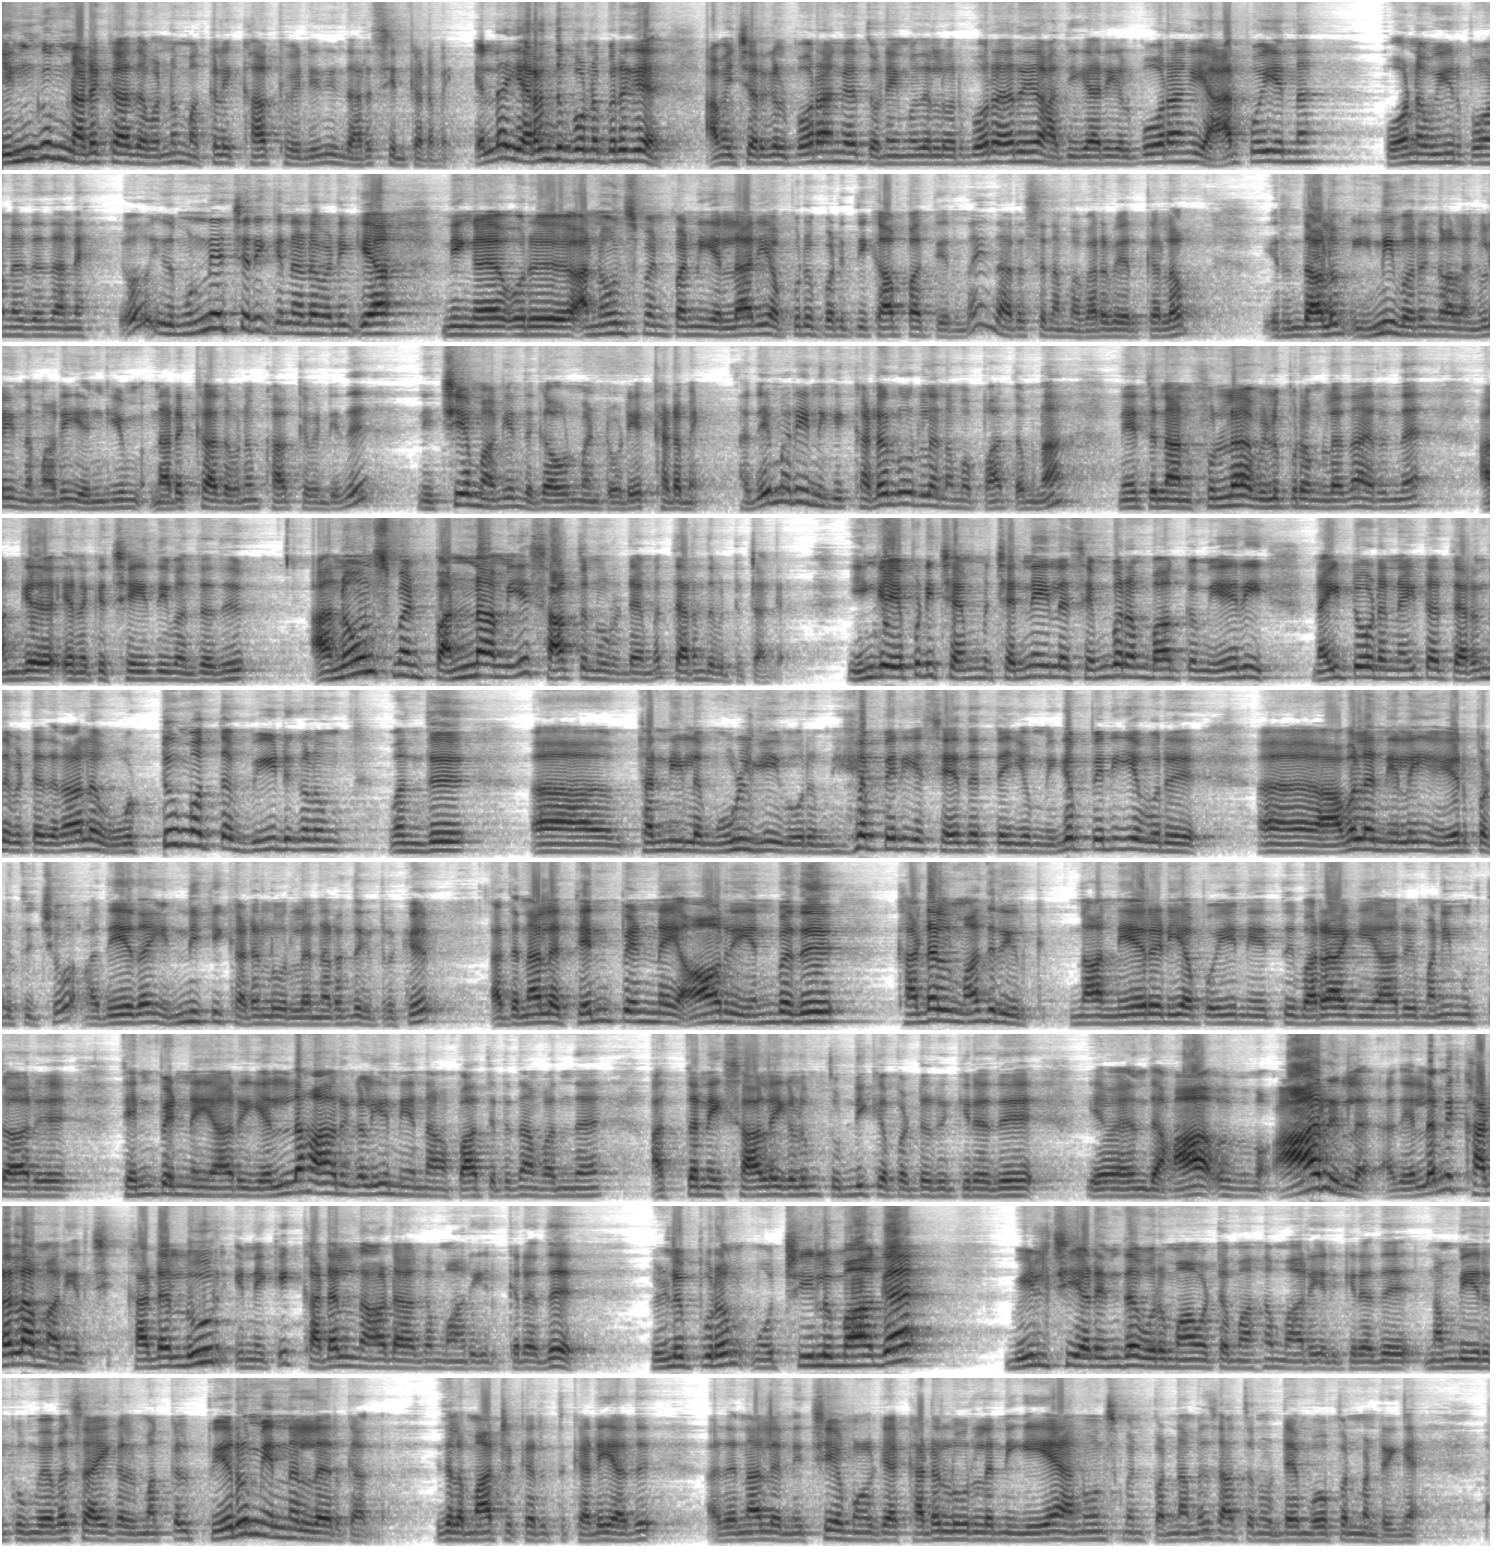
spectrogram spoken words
எங்கும் நடக்காத வண்ணம் மக்களை காக்க வேண்டியது இந்த அரசின் கடமை. எல்லாம் இறந்து போன பிறகு அமைச்சர்கள் போகிறாங்க துணை முதல்வர் போகிறாரு அதிகாரிகள் போகிறாங்க யார் போய் என்ன? போன உயிர் போனது தானே. ஓ இது முன்னெச்சரிக்கை நடவடிக்கையாக நீங்கள் ஒரு அனௌன்ஸ்மெண்ட் பண்ணி எல்லாரையும் அப்புறப்படுத்தி காப்பாற்றியிருந்தால் இந்த அரசு நம்ம வரவேற்கலாம். இருந்தாலும் இனி வருங்காலங்களில் இந்த மாதிரி எங்கேயும் நடக்காதவனும் காக்க வேண்டியது நிச்சயமாக இந்த கவர்மெண்ட்டோடைய கடமை. அதே மாதிரி இன்றைக்கி கடலூரில் நம்ம பார்த்தோம்னா நேற்று நான் ஃபுல்லாக விழுப்புரமில் தான் இருந்தேன். அங்கே எனக்கு செய்தி வந்தது. அனௌன்ஸ்மெண்ட் பண்ணாமையே சாத்தனூர் டேமை திறந்து விட்டுட்டாங்க. இங்கே எப்படி செம் சென்னையில் செம்பரம்பாக்கம் ஏரி நைட்டோட நைட்டாக திறந்து விட்டதுனால ஒட்டுமொத்த வீடுகளும் வந்து தண்ணியில் மூழ்கி ஒரு மிகப்பெரிய சேதத்தையும் மிகப்பெரிய ஒரு அவல நிலையும் ஏற்படுத்துச்சோ அதே தான் இன்னைக்கு கடலூரில் நடந்துக்கிட்டு இருக்கு அதனால் தென்பெண்ணை ஆறு என்பது கடல் மாதிரி இருக்குது நான் நேரடியாக போய் நேற்று வராகி ஆறு மணிமுத்தாறு தென்பெண்ணை ஆறு எல்லா ஆறுகளையும் நே- நான் பார்த்துட்டு தான் வந்தேன். அத்தனை சாலைகளும் துண்டிக்கப்பட்டு இருக்கிறது இந்த ஆ- ஆறு இல்லை அது எல்லாமே கடலாக மாறிடுச்சு கடலூர் இன்னைக்கு கடல் நாடாக மாறி இருக்கிறது விழுப்புரம் முற்றிலுமாக வீழ்ச்சி அடைந்த ஒரு மாவட்டமாக மாறியிருக்கிறது. நம்பியிருக்கும் நம்பி இருக்கும் விவசாயிகள் மக்கள் பெரும் எண்ணல்ல இருக்காங்க. இதில் மாற்று கருத்து கிடையாது. அதனால் நிச்சயமாக கடலூரில் நீங்கள் ஏன் அனௌன்ஸ்மெண்ட் பண்ணாமல் சாத்தனூர் டேம் ஓப்பன் பண்ணுறீங்க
